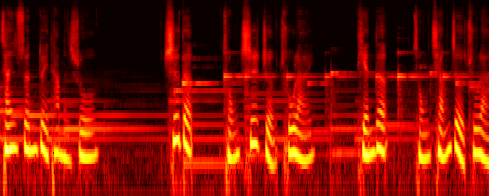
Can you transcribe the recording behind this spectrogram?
参孙对他们说：“吃的从吃者出来，甜的从强者出来。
